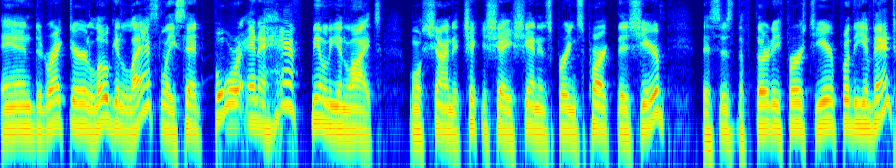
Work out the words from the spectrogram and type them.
and director Logan Lastly said four and a half million lights will shine at Chickasha Shannon Springs Park this year. This is the 31st year for the event,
